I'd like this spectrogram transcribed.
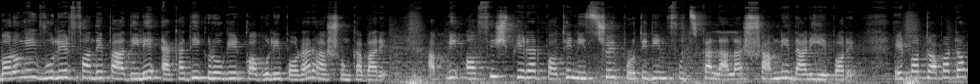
বরং এই ভুলের ফাঁদে পা দিলে একাধিক রোগের কবলে পড়ার আশঙ্কা বাড়ে। আপনি অফিস ফেরার পথে নিশ্চয়ই প্রতিদিন ফুচকা লালার সামনে দাঁড়িয়ে পড়েন। এরপর টপাটপ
